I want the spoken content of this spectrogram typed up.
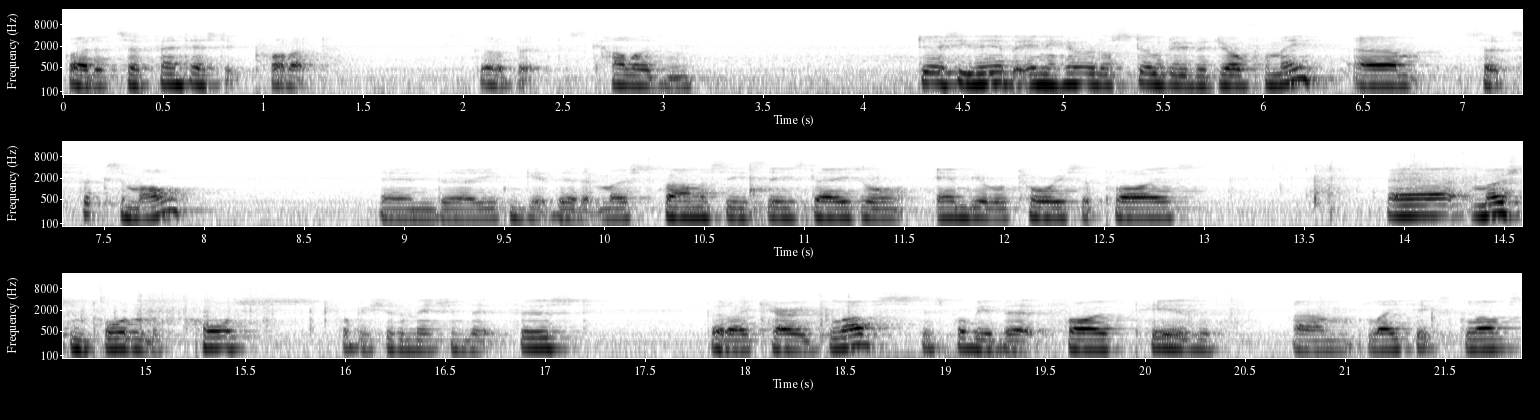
but it's a fantastic product. It's got a bit discoloured and dirty there but anyhow it'll still do the job for me um, so it's Fixomull and uh, you can get that at most pharmacies these days or ambulatory suppliers uh, most important, of course, Probably should have mentioned that first. But I carry gloves. There's probably about five pairs of um, latex gloves.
